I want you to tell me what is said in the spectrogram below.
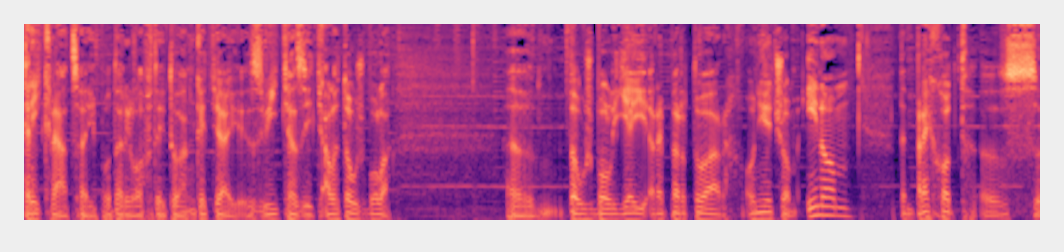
trikrát sa jej podarilo v tejto ankete aj zvíťaziť, ale to už bola e, to už bol jej repertoár o niečom inom. Ten prechod e, z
